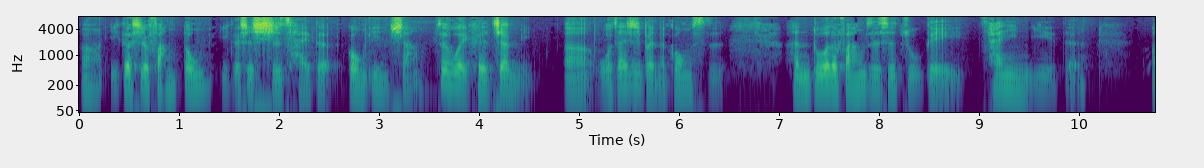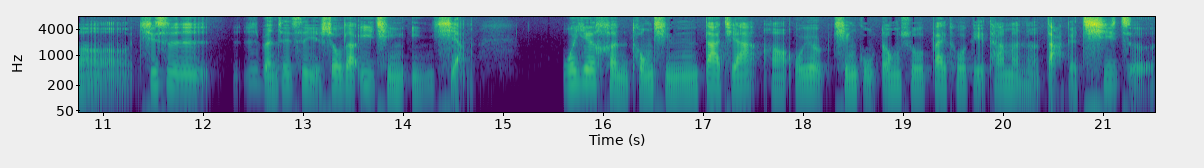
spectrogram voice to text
呃，一个是房东，一个是食材的供应商。这我也可以证明。呃，我在日本的公司，很多的房子是租给餐饮业的。呃，其实日本这次也受到疫情影响，我也很同情大家哈。我有请股东说，拜托给他们呢打个七折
